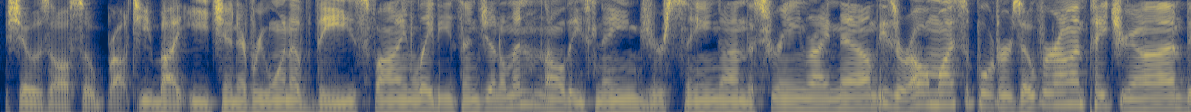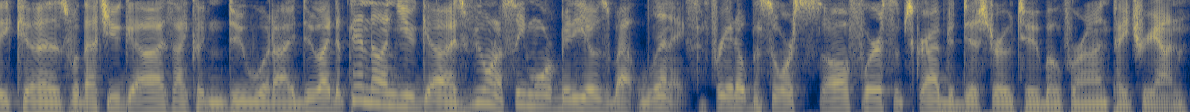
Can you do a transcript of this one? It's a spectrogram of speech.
The show is also brought to you by each and every one of these fine ladies and gentlemen. All these names you're seeing on the screen right now, these are all my supporters over on Patreon because without you guys, I couldn't do what I do. I depend on you guys. If you want to see more videos about Linux and free and open source software, subscribe to DistroTube over on Patreon.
